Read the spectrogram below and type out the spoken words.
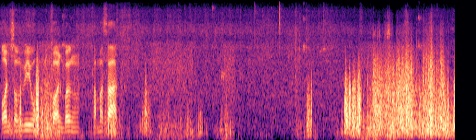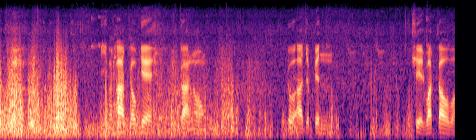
บอนชมวิวเป็นบอนเบิงธรรมศาสตร์มีพระธาตุเก่า แก่อยู่กลางหนอง ก็อาจจะเป็นเขตวัดเก่าบ่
